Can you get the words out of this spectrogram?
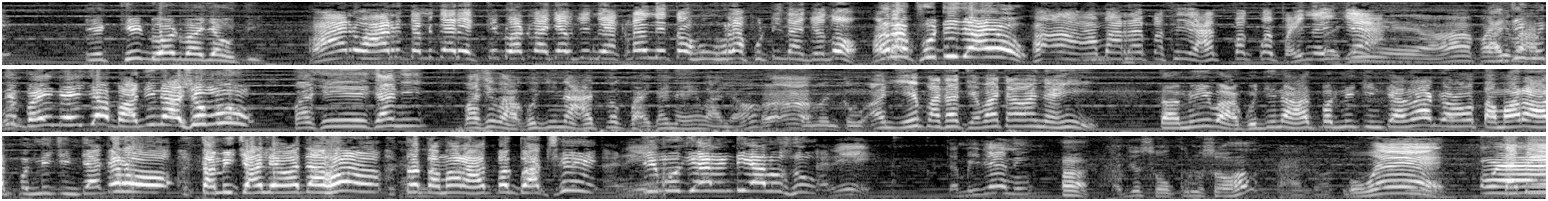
એક થી દોઢ વાગ્યા સુધી. હારું હારું તમે ત્યારે એક થી દોઢ વાગ્યા સુધી નીકળો ને તો હુંહરા ફૂટી ના જતો અરે ફૂટી જાયો. હા અમારા પછી હાથ પગ કોઈ ભાઈ નહીં ગયા. હજી પછી સુધી ભાઈ નહીં ગયા બાજી નાશો હું. પછી છે ને પછી વાઘુજીના હાથ પગ ભાગ્યા નહીં વાલો. તમને કહું. અને એ પાછા જવા તાવા નહીં. તમે વાઘુજીના હાથ પગની ચિંતા ના કરો તમારા હાથ પગની ચિંતા કરો. તમે ચા લેવા જાઓ તો તમારા હાથ પગ ભાગશે. એ હું ગેરંટી આલું છું. અરે તમે રહ્યા ને. હજુ છોકરું છો હો. ઓએ તમે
